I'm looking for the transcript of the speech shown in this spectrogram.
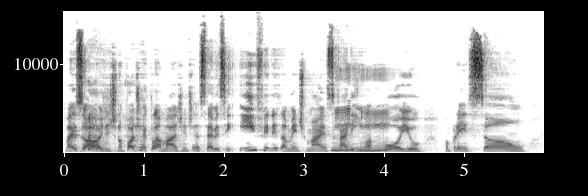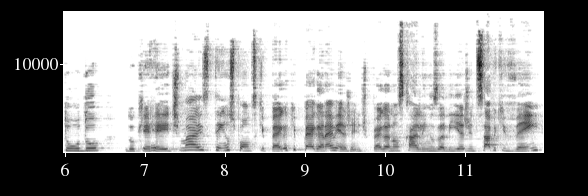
Mas, ó, a gente não pode reclamar. A gente recebe, assim, infinitamente mais carinho, Uhum. apoio, compreensão, tudo do que hate. Mas tem os pontos que pega, que pega, né, minha gente? Pega nos calinhos ali, a gente sabe que vem.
